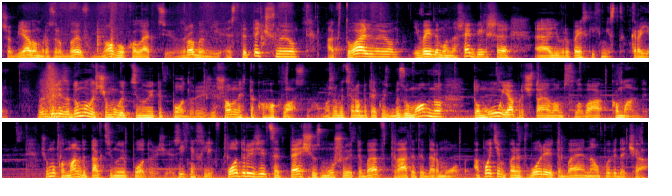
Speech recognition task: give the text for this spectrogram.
Щоб я вам розробив нову колекцію. Зробимо її естетичною, актуальною і вийдемо на ще більше е, європейських міст країн. Ви взагалі задумались, чому ви цінуєте подорожі? Що в них такого класного? Може, ви це робите якось безумовно, тому я прочитаю вам слова команди. Чому команда так цінує подорожі? З їхніх слів, подорожі це те, що змушує тебе втратити дар мови, а потім перетворює тебе на оповідача.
